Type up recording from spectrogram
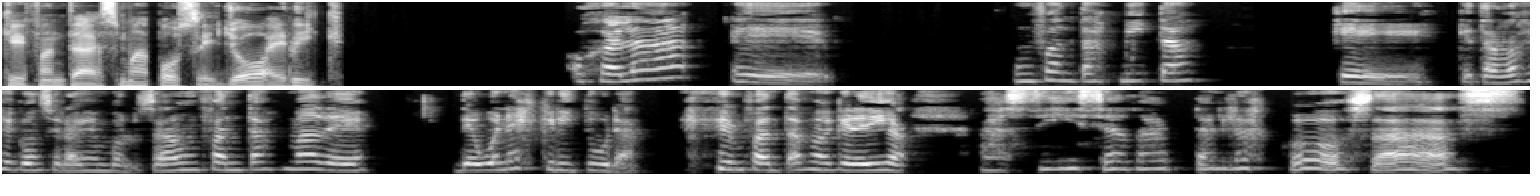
¿Qué fantasma poseyó a Eric? Ojalá eh, un fantasmita que, que trabaje con Seragen Ball. O sea, un fantasma de de buena escritura. Un fantasma que le diga, así se adaptan las cosas.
